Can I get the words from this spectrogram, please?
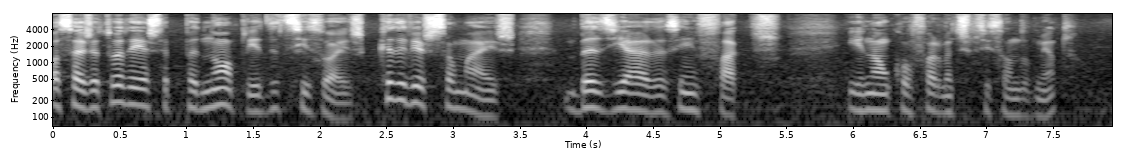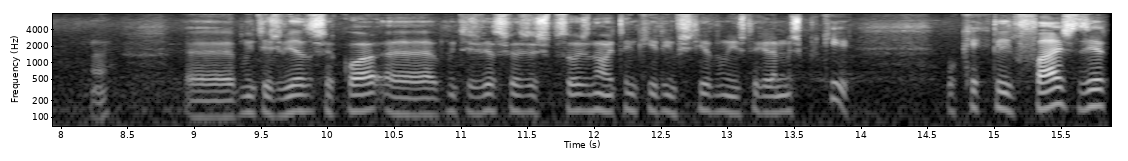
ou seja, toda esta panóplia de decisões, cada vez são mais baseadas em factos e não conforme a disposição do momento, Uh, muitas vezes uh, muitas vezes as pessoas não eu tenho que ir investir no Instagram. Mas porquê? O que é que lhe faz dizer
